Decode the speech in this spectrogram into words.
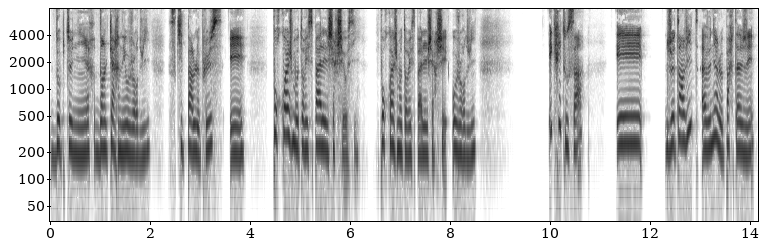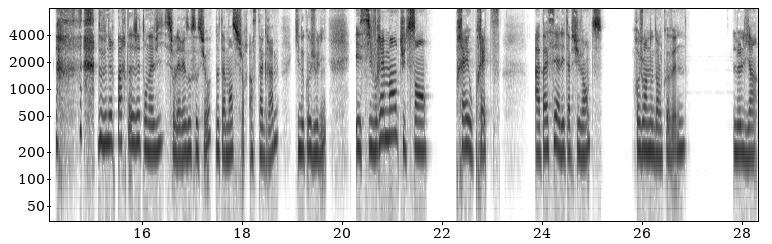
d'obtenir, d'incarner aujourd'hui, ce qui te parle le plus et pourquoi je m'autorise pas à aller le chercher aussi? Pourquoi je m'autorise pas à aller le chercher aujourd'hui? Écris tout ça et je t'invite à venir le partager, de venir partager ton avis sur les réseaux sociaux, notamment sur Instagram, Kinoko Julie. Et si vraiment tu te sens prêt ou prête à passer à l'étape suivante, rejoins-nous dans le Coven. Le lien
